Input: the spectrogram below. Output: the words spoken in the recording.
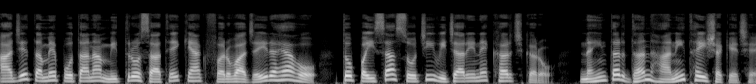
આજે તમે પોતાના મિત્રો સાથે ક્યાંક ફરવા જઈ રહ્યા હો, તો પૈસા સોચી વિચારીને ખર્ચ કરો. નહીંતર ધન હાનિ થઈ શકે છે.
